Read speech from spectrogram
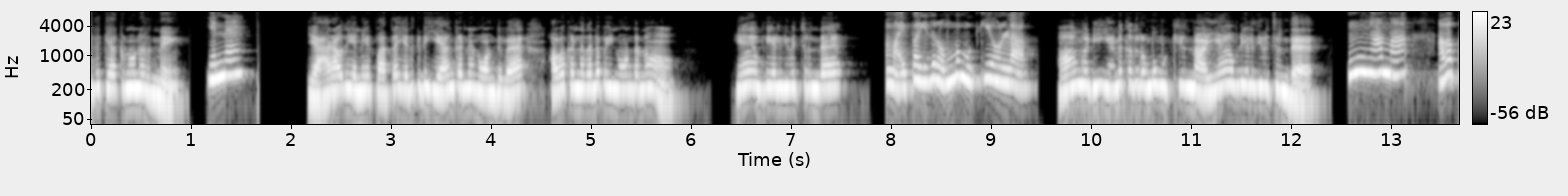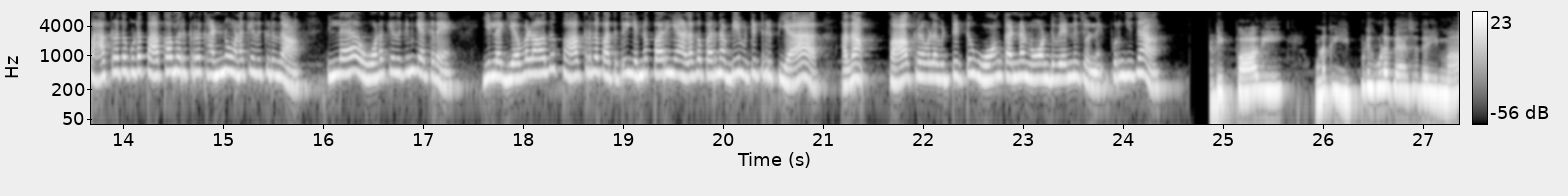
இது கேட்கணும்னு இருந்தேன். என்ன? யாராவது என்னைய பார்த்தா எதுக்கிட்டு என் கண்ணை நோண்டுவ? அவ கண்ணை தானே போய் நோண்டணும்? ஏன் அப்படி எழுதி வச்சிருந்த? ஆமா இப்ப இது ரொம்ப முக்கியம்ல. ஆமாடி எனக்கு அது ரொம்ப முக்கியம் தான். ஏன் அப்படி எழுதி வச்சிருந்த? ம் ஆமா. அவ பாக்குறத கூட பார்க்காம இருக்கிற கண்ணு உனக்கு எதுக்குன்னு தான். இல்ல உனக்கு எதுக்குன்னு கேக்குறேன். இல்ல எவ்வளவு பாக்குறத பார்த்துட்டு என்ன பாரு என் அழக பாருன்னு அப்படியே விட்டுட்டு இருப்பியா? அதான் பாக்குறவளை விட்டுட்டு உன் கண்ணை நோண்டுவேன்னு சொன்னேன். புரிஞ்சுதா? அடி பாவி. உனக்கு இப்படி கூட பேச தெரியுமா?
